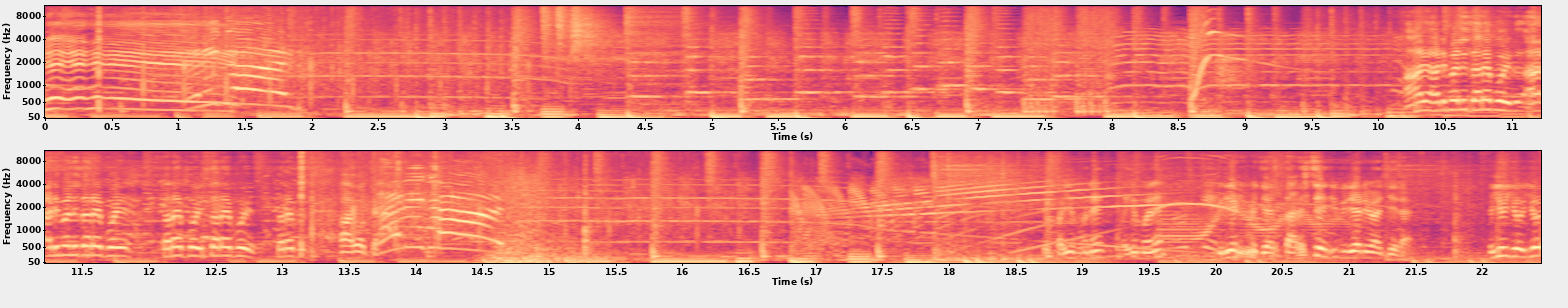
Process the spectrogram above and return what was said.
ഗുഡ് ആ അടിമലി തറേ പോയി അടിമലി തറേ പോയി തറേ പോയി തറേ പോയി തറേ പോയി. ആ ഓക്കെ. പയ്യ മോനെ അയ്യോ മോനെ. ബിരിയാണി വെച്ചാൽ തലശ്ശേരി ബിരിയാണി വാങ്ങിച്ചു തരാം. അയ്യോ അയ്യോ അയ്യോ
